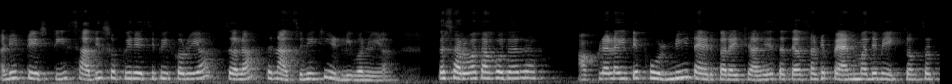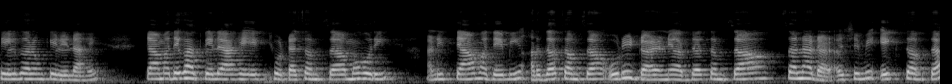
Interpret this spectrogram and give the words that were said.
आणि टेस्टी साधी सोपी रेसिपी करूया. चला तर नाचणीची इडली बनवूया. तर सर्वात अगोदर आपल्याला इथे फोडणी तयार करायची आहे. तर त्यासाठी पॅनमध्ये मी एक चमचा तेल गरम केलेलं आहे. त्यामध्ये घातलेले आहे एक छोटा चमचा मोहरी आणि त्यामध्ये मी अर्धा चमचा उडीद डाळ आणि अर्धा चमचा चणा डाळ असे मी एक चमचा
